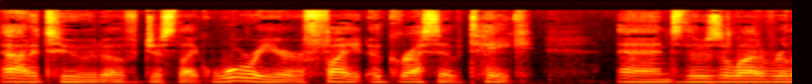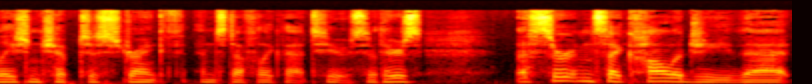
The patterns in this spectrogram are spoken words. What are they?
attitude of just like warrior, fight, aggressive, take. And there's a lot of relationship to strength and stuff like that too. So there's a certain psychology that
